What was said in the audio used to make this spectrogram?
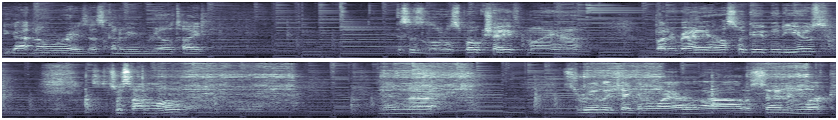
you got no worries. That's going to be real tight. This is a little spoke shave my uh, buddy Ray also gave me to use. It's just on loan. And uh, it's really taken away a lot of sanding work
